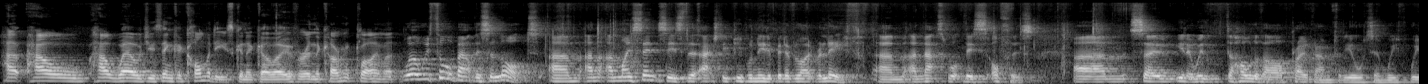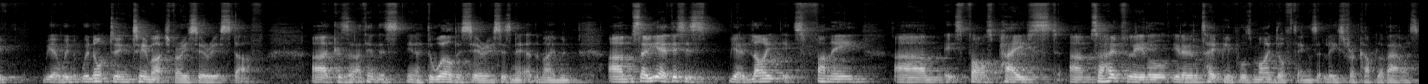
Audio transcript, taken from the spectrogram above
How, how, how well do you think a comedy is going to go over in the current climate? Well, we've thought about this a lot, um, and, and my sense is that actually people need a bit of light relief, um, and that's what this offers. Um, so, you know, with the whole of our program for the autumn, we've, we've yeah, we're, not doing too much very serious stuff because I think this, you know, the world is serious, isn't it, at the moment? Um, so yeah, this is you know, light. It's funny. Um, it's fast paced. Um, so hopefully it'll you know it'll take people's mind off things at least for a couple of hours.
